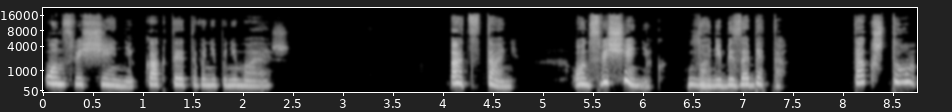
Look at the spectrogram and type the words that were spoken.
Он священник, как ты этого не понимаешь? Отстань! Он священник, но не без обета. Так что...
